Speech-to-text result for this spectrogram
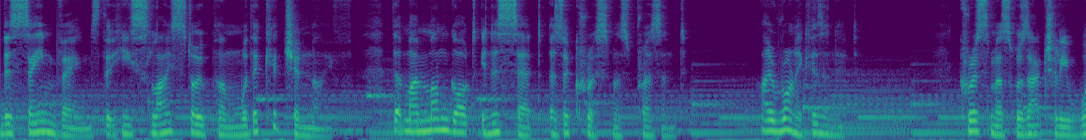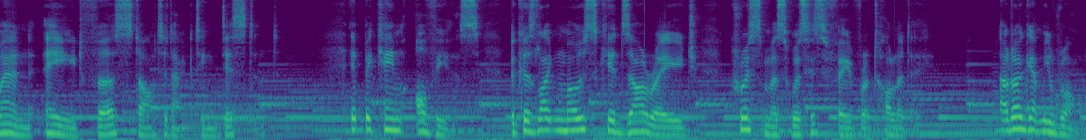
The same veins that he sliced open with a kitchen knife that my mum got in a set as a Christmas present. Ironic, isn't it? Christmas was actually when Aid first started acting distant. It became obvious because, like most kids our age, Christmas was his favourite holiday. Now, don't get me wrong,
